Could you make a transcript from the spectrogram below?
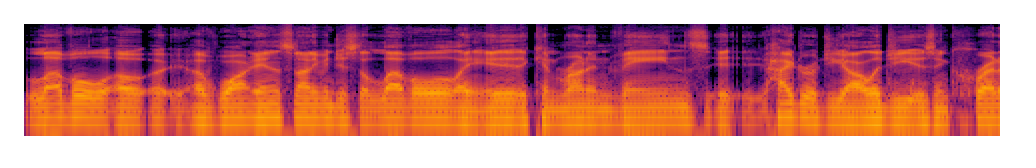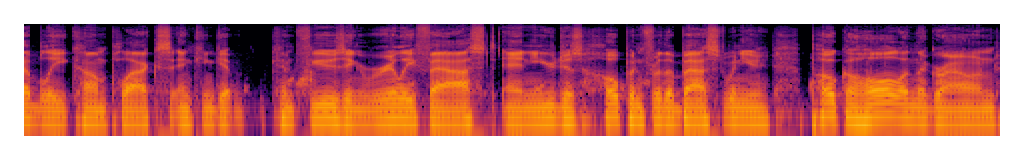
level of, of water, and it's not even just a level; like it, it can run in veins. It, hydrogeology is incredibly complex and can get confusing really fast and you're just hoping for the best when you poke a hole in the ground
